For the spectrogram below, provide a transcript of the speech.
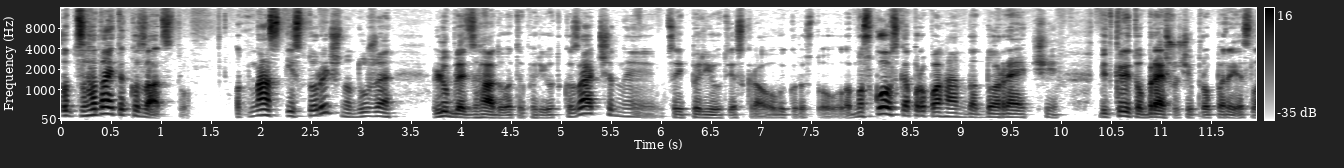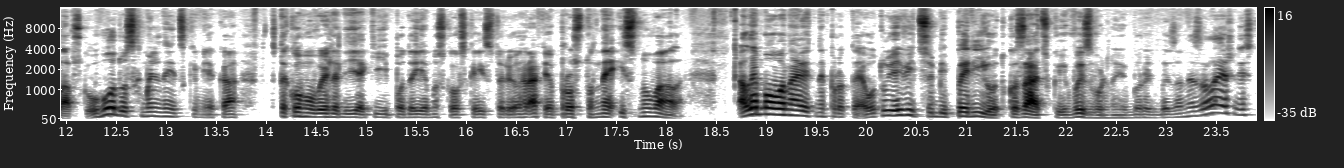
От згадайте козацтво. От нас історично дуже люблять згадувати період козаччини. Цей період яскраво використовувала московська пропаганда, до речі, відкрито брешучи про Переяславську угоду з Хмельницьким, яка в такому вигляді, як її подає московська історіографія, просто не існувала. Але мова навіть не про те. От уявіть собі період козацької визвольної боротьби за незалежність,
